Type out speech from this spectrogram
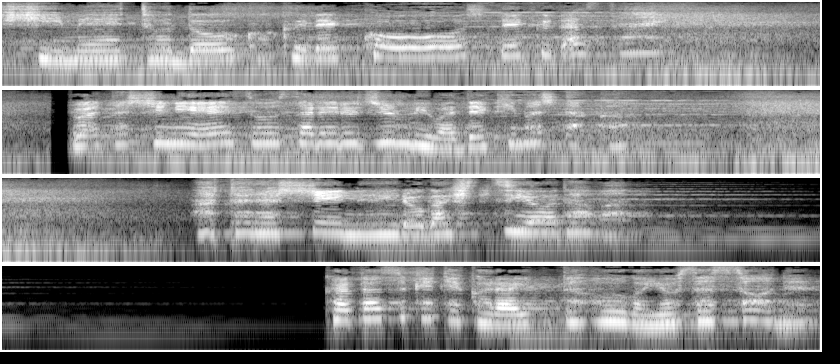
悲鳴と同国で呼応してください。私に演奏される準備はできましたか？新しい音色が必要だわ。片付けてから行った方が良さそうね。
